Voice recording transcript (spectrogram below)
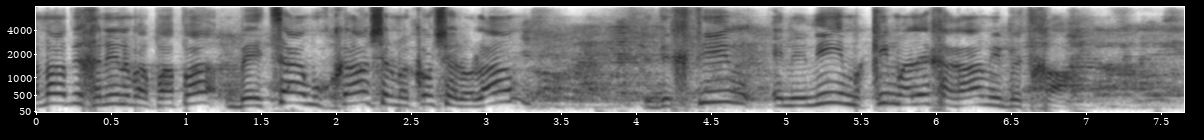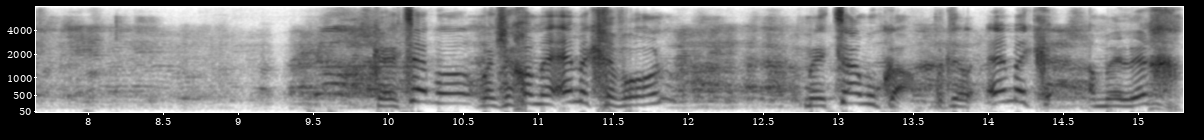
אמר רבי חנינא בר פפא בעצה עמוקה של מלכו של עולם דכתיב הנני מקים עליך רעה מביתך כיוצא בו וישלחו מעמק חברון מעצה עמוקה עמק המלך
